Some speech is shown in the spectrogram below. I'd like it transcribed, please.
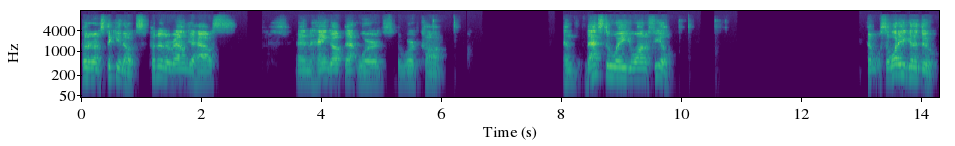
put it on sticky notes, put it around your house and hang up that word, the word calm. And that's the way you want to feel. And so what are you going to do?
